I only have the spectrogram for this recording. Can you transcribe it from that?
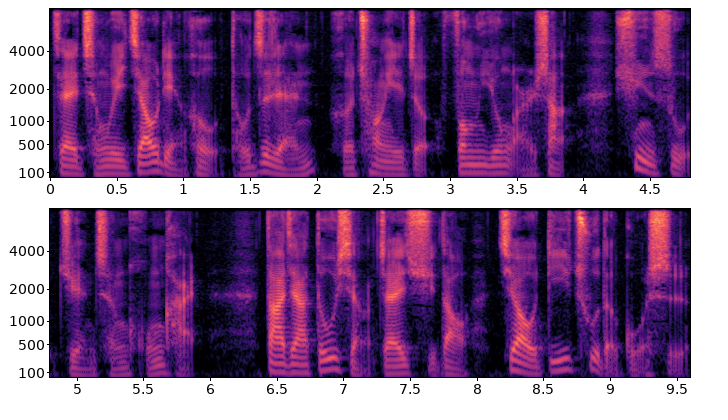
在成为焦点后，投资人和创业者蜂拥而上，迅速卷成红海。大家都想摘取到较低处的果实。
